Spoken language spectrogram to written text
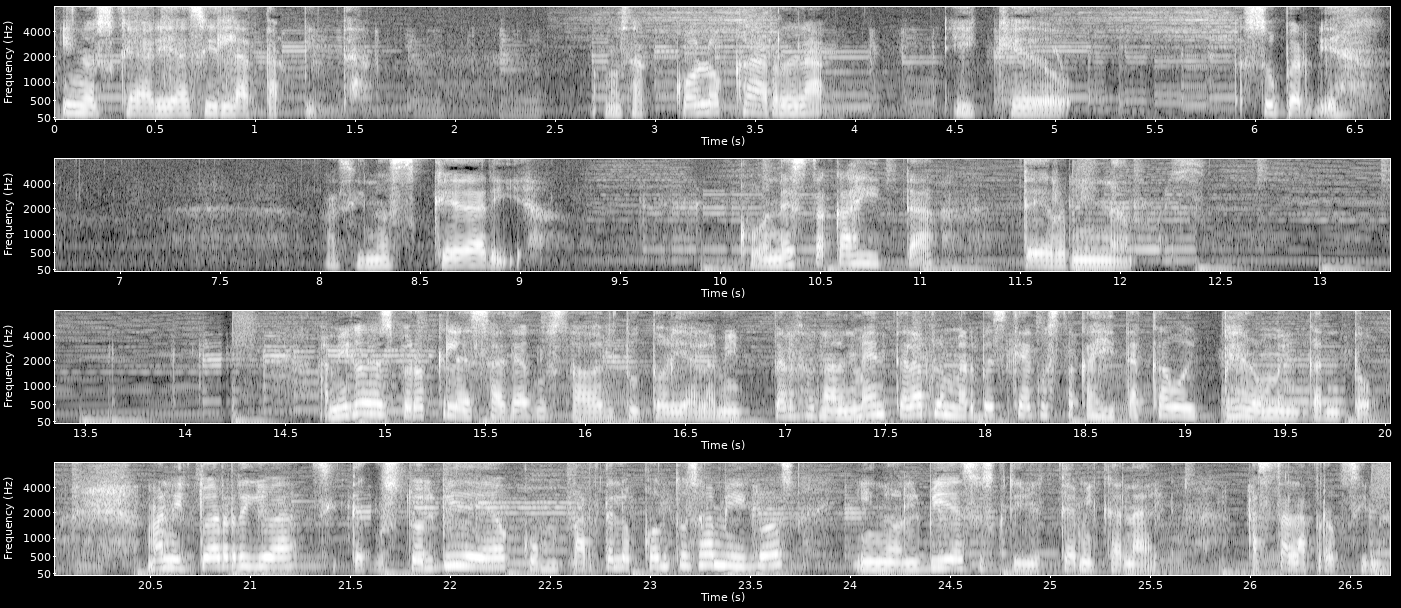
Y nos quedaría así la tapita. Vamos a colocarla y quedó súper bien. Así nos quedaría. Con esta cajita terminamos Amigos, espero que les haya gustado el tutorial. A mí personalmente la primera vez que hago esta cajita cowboy, pero me encantó. Manito arriba, si te gustó el video, compártelo con tus amigos y no olvides suscribirte a mi canal. Hasta la próxima.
